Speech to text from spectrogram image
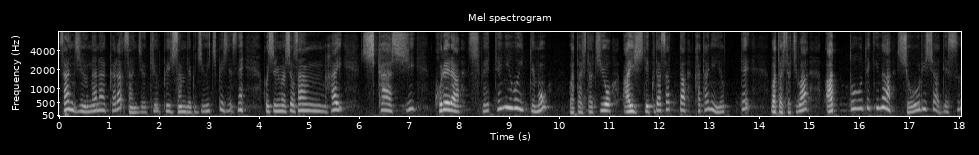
37から39ページ311ページですね。ご一緒に見ましょう。3はいしかしこれら全てにおいても私たちを愛してくださった方によって私たちは圧倒的な勝利者です。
